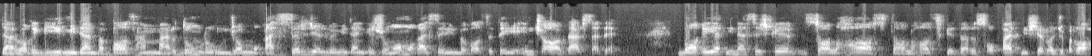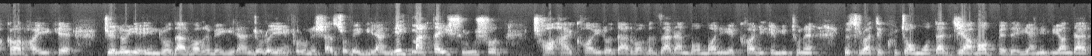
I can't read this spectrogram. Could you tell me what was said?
در واقع گیر میدن و باز هم مردم رو اونجا مقصر جلوه میدن که شما مقصرین به واسطه این چهار درصده. واقعیت این هستش که سالهاست سالهاست که داره صحبت میشه راجع به راهکارهایی که جلوی این رو در واقع بگیرن جلوی این فرونشست رو بگیرن یک مقطعی شروع شد چاهک هایی رو در واقع زدن به عنوان یک کاری که می‌تونه به صورت کوتاه مدت جواب بده یعنی بیان در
